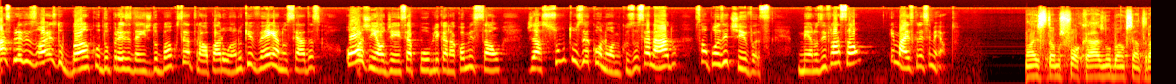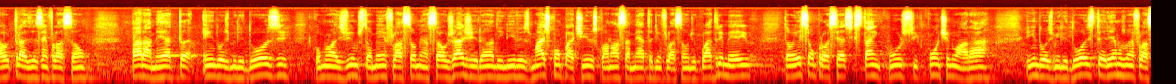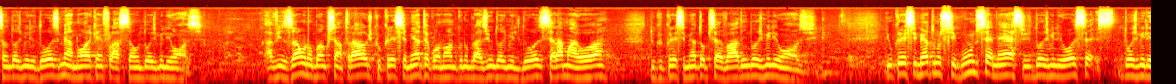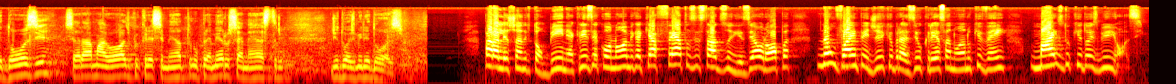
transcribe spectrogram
As previsões do banco do presidente do Banco Central para o ano que vem, anunciadas hoje em audiência pública na Comissão de Assuntos Econômicos do Senado, são positivas. Menos inflação e mais crescimento. Nós estamos focados no Banco Central de trazer essa inflação para a meta em 2012. Como nós vimos também, a inflação mensal já girando em níveis mais compatíveis com a nossa meta de inflação de 4,5%. Então, esse é um processo que está em curso e continuará em 2012. Teremos uma inflação em 2012 menor que a inflação de 2011. A visão no Banco Central de que o crescimento econômico no Brasil em 2012 será maior do que o crescimento observado em 2011 e o crescimento no segundo semestre de 2012 será maior do que o crescimento no primeiro semestre de 2012. Para Alexandre Tombini, a crise econômica que afeta os Estados Unidos e a Europa não vai impedir que o Brasil cresça no ano que vem mais do que 2011.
